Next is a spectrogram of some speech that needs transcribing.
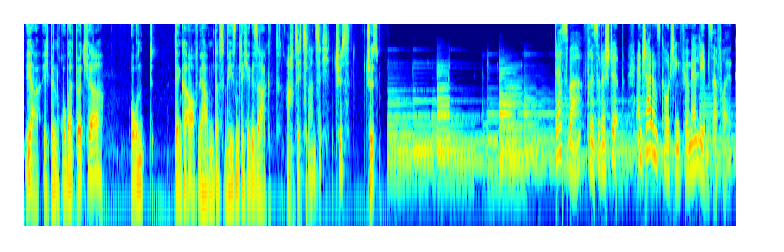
Ja, ich bin Robert Böttcher und denke auch, wir haben das Wesentliche gesagt. 80-20. Tschüss. Tschüss. Das war Friss oder Stirb, Entscheidungscoaching für mehr Lebenserfolg.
